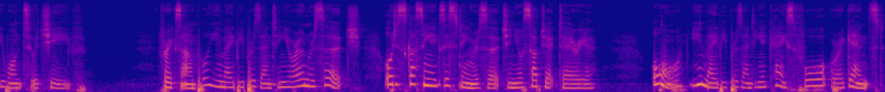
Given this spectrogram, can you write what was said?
you, want to achieve. For example, you may be presenting your own research or discussing existing research in your subject area. Or you may be presenting a case for or against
